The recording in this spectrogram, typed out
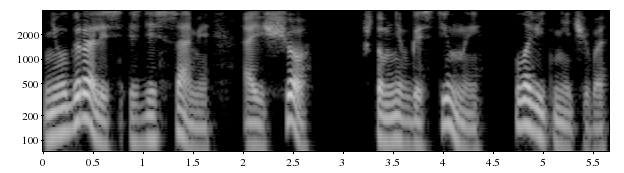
не убирались здесь сами, а еще, что мне в гостиной ловить нечего.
